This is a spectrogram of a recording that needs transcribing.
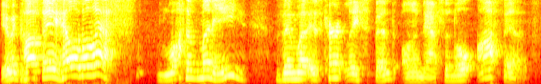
It would cost a hell of a less lot of money than what is currently spent on national offense.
